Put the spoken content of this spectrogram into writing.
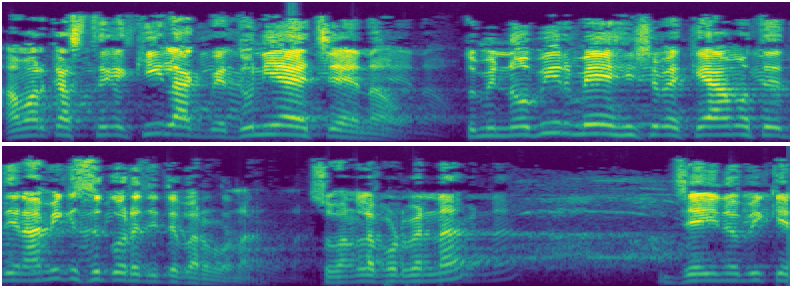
আমার কাছ থেকে কি লাগবে দুনিয়ায় চেয়ে নাও। তুমি নবীর মেয়ে হিসেবে কেয়ামতের দিন আমি কিছু করে দিতে পারব না। সুবহানাল্লাহ পড়বেন না? যেই নবীকে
